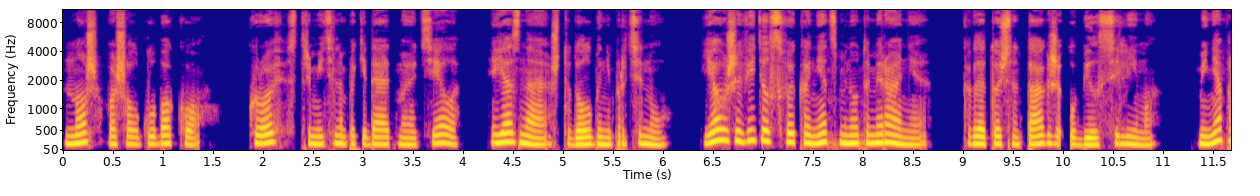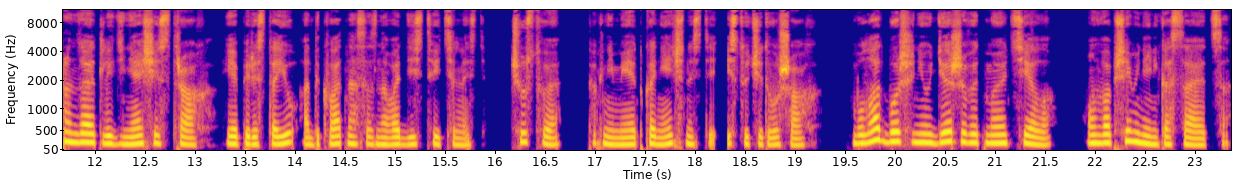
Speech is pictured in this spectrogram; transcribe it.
Нож вошел глубоко. Кровь стремительно покидает мое тело, и я знаю, что долго не протяну. Я уже видел свой конец минутами ранее, когда точно так же убил Селима. Меня пронзает леденящий страх, я перестаю адекватно осознавать действительность, чувствуя, как немеют конечности и стучит в ушах. Булат больше не удерживает мое тело, он вообще меня не касается,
